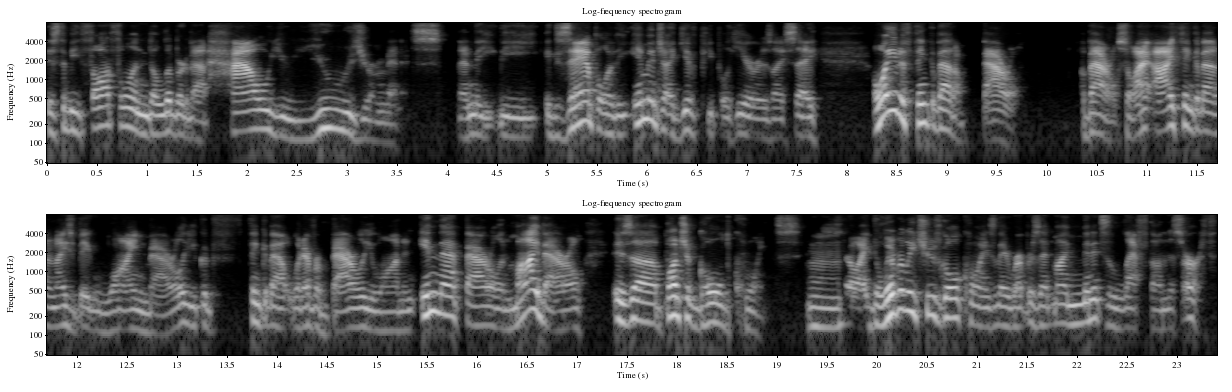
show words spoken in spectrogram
is to be thoughtful and deliberate about how you use your minutes. And the the example or the image I give people here is I say, I want you to think about a barrel a barrel. So I, I think about a nice big wine barrel. You could think about whatever barrel you want. And in that barrel, in my barrel, is a bunch of gold coins. Mm, So I deliberately choose gold coins and they represent my minutes left on this earth.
